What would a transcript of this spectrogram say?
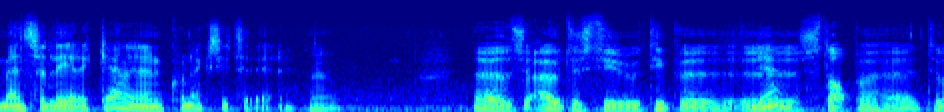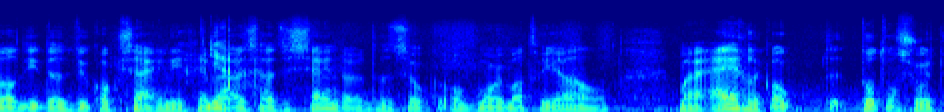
mensen leren kennen en een connectie treden. Ja. Nou ja, dus uit de stereotypen eh, Ja. stappen, hè, terwijl die dat natuurlijk ook zijn, die generalisaties zijn er, dat is ook, ook mooi materiaal. Maar eigenlijk ook tot een soort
